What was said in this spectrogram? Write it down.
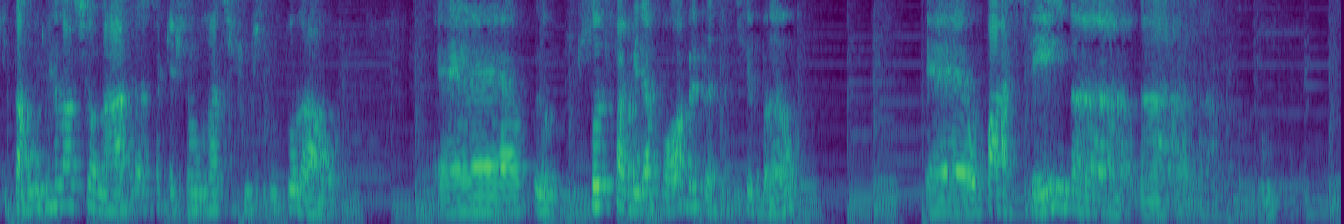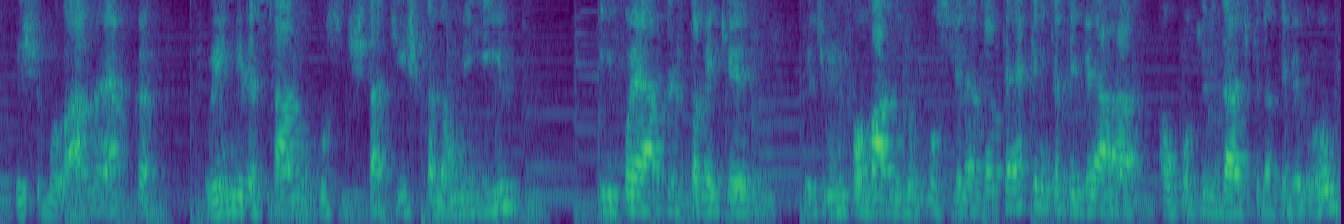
está muito relacionada a essa questão do racismo estrutural. É, eu sou de família pobre, apesar de ser branco. É, eu passei na, na, no vestibular, na época eu ia ingressar no curso de estatística da Unirio, e foi a época que, também que eu tive me formado no curso de eletrotécnica, teve a, a oportunidade aqui da TV Globo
